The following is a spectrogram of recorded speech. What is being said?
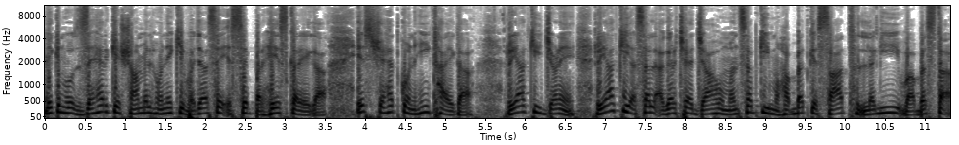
لیکن وہ زہر کے شامل ہونے کی وجہ سے اس سے پرہیز کرے گا۔ اس شہد کو نہیں کھائے گا۔ ریا کی جڑیں۔ ریا کی اصل اگرچہ جاہو منصب کی محبت کے ساتھ لگی وابستہ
